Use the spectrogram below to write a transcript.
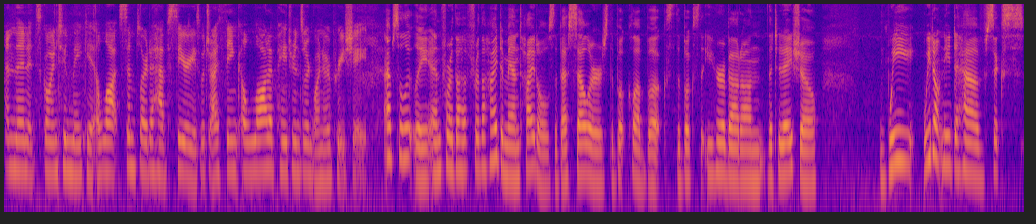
And then it's going to make it a lot simpler to have series, which I think a lot of patrons are going to appreciate. Absolutely. And for the for the high demand titles, the bestsellers, the book club books, the books that you hear about on the Today show, we we don't need to have six,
